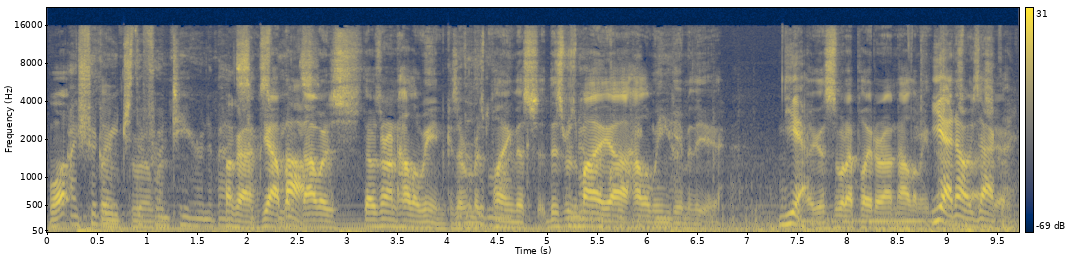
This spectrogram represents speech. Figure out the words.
What? I should reach the frontier in about Okay, six yeah, weeks. but that was that was around Halloween because everyone was playing this. This was my uh, Halloween game of the year. Yeah, Like, this is what I played around Halloween. Yeah, no, exactly. year.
